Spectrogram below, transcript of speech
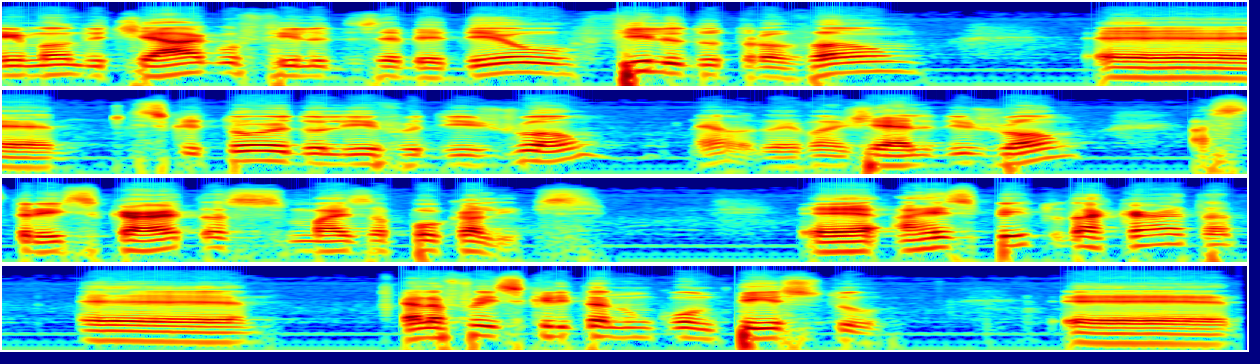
irmão do Tiago, filho de Zebedeu, filho do trovão, é, escritor do livro de João, né, do Evangelho de João, as três cartas mais Apocalipse. É, a respeito da carta, é, ela foi escrita num contexto é,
